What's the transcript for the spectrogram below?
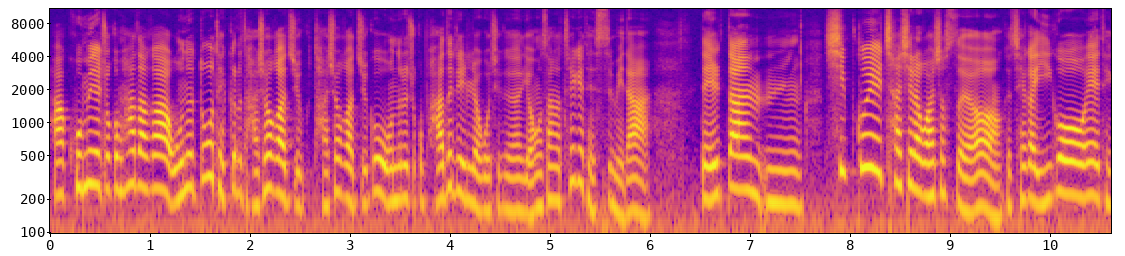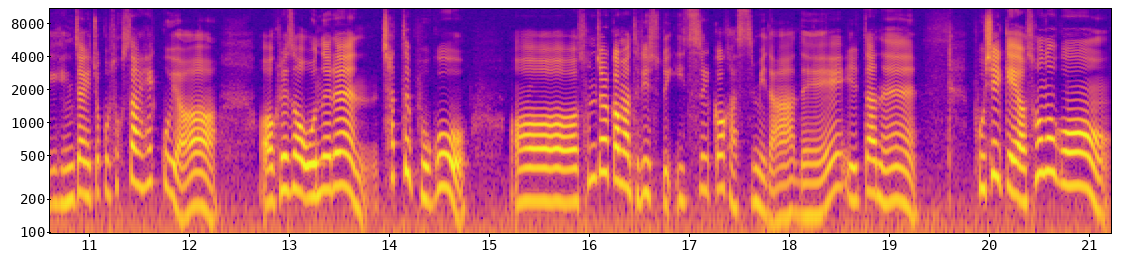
아 고민을 조금 하다가 오늘 또 댓글을 다셔가지고 다셔가지고 오늘은 조금 봐드리려고 지금 영상을 틀게 됐습니다. 네, 일단 음, 19일 차시라고 하셨어요. 그래서 제가 이거에 되게 굉장히 조금 속상했고요. 어, 그래서 오늘은 차트 보고 어, 손절가만 드릴 수도 있을 것 같습니다. 네, 일단은 보실게요. 손오공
